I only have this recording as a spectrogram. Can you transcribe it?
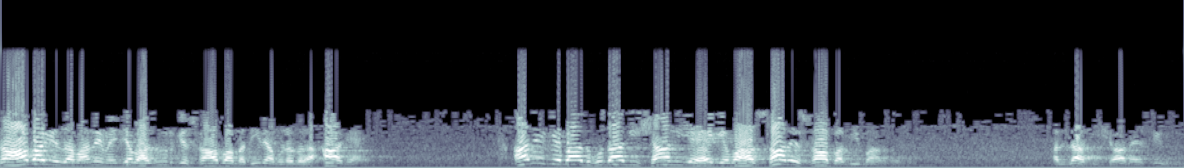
صحابہ کے زمانے میں جب حضور کے صحابہ مدینہ منورہ آ گئے، آنے کے بعد خدا کی شان یہ ہے کہ وہاں سارے صحابہ بیمار ہوئے اللہ کی شان ایسی ہوئی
